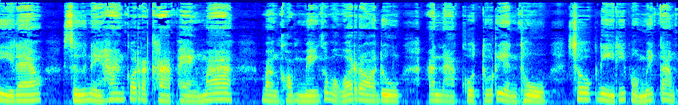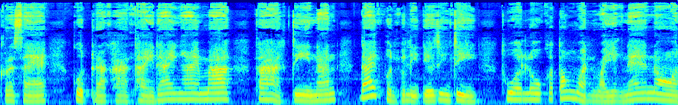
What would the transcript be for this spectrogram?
มีแล้ว ซื้อในห้างก็ราคาแพงมาก บางคอมเมนต์ก็บอกว่ารอดูอนาคตทุเรียนถูก โชคดีที่ผมไม่ตามกระแส กดราคาไทยได้ง่ายมาก ถ้าหากจีนนั้นได้ผลผลิตเยอะจริง ๆ ทั่วโลกก็ต้องหวั่นไหวอย่างแน่นอน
